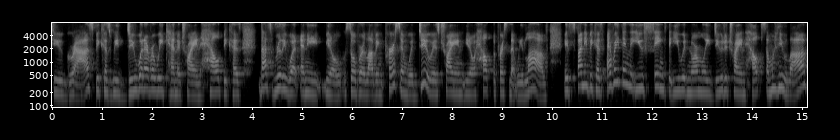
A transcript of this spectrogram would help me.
to grasp because we do whatever we can to try and help because that's really what any, you know, sober loving person would do is try and, you know, help the person that we love. It's funny because everything that you think that you would normally do to try and help someone you love,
